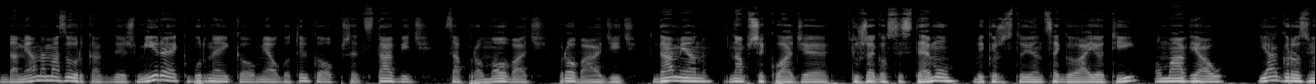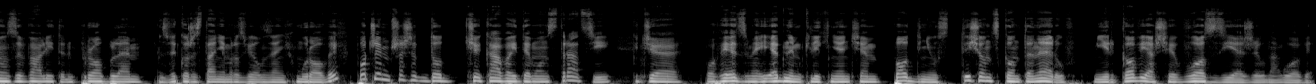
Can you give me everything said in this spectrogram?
Damiana Mazurka, gdyż Mirek Burnejko miał go tylko przedstawić, zapromować, prowadzić. Damian na przykładzie dużego systemu wykorzystującego IoT omawiał jak rozwiązywali ten problem z wykorzystaniem rozwiązań chmurowych, po czym przeszedł do ciekawej demonstracji, gdzie powiedzmy jednym kliknięciem podniósł tysiąc kontenerów. Mirkowi aż się włos zjeżył na głowie.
